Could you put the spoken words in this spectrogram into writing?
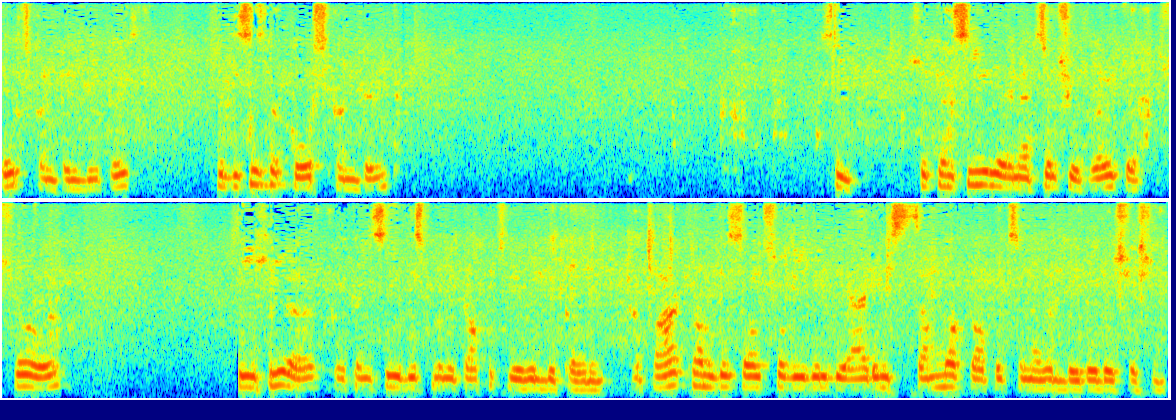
course content details. So this is the course content. See, so you can see the Excel sheet, right? So see here you can see this many topics we will be covering. Apart from this also we will be adding some more topics in our day-to-day session.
